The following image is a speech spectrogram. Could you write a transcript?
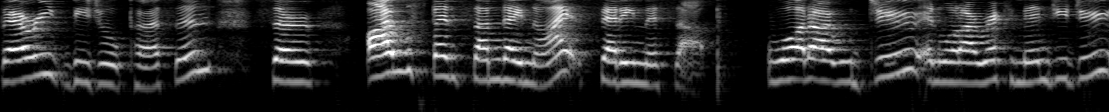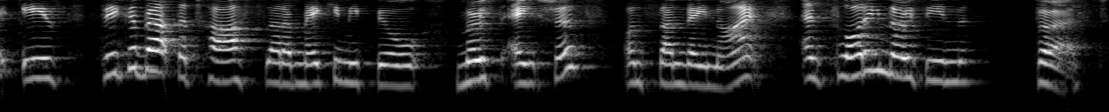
very visual person so i will spend sunday night setting this up what I will do and what I recommend you do is think about the tasks that are making me feel most anxious on Sunday night and slotting those in first.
